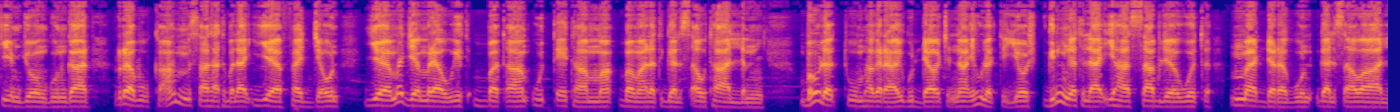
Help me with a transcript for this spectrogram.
ኪም ጆንጉን ጋር ረቡዕ ከአምስት ሰዓታት በላይ የፈጀውን የመጀመሪያ ውይይት በጣም ውጤታማ በማለት ገልጸውታል። በሁለቱም ሀገራዊ ጉዳዮችና የሁለትዮሽ ግንኙነት ላይ የሀሳብ ልውውጥ መደረጉን ገልጸዋል።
